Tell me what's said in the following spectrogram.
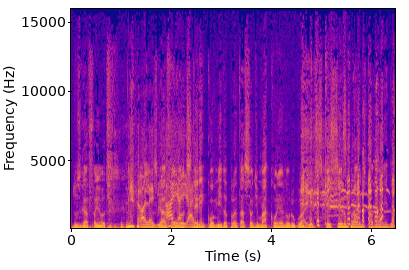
dos gafanhotos, Olha os aí. Ai, gafanhotos ai, ai. terem comido a plantação de maconha no Uruguai e esqueceram para onde estavam indo.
